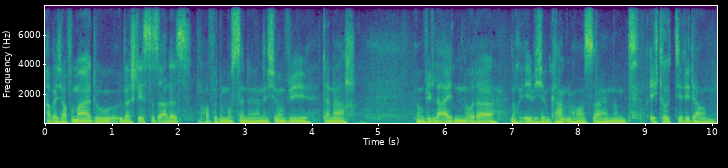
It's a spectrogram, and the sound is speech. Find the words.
Aber ich hoffe mal, du überstehst das alles. Ich hoffe, du musst dann ja nicht irgendwie danach irgendwie leiden oder noch ewig im Krankenhaus sein. Und ich drück dir die Daumen.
